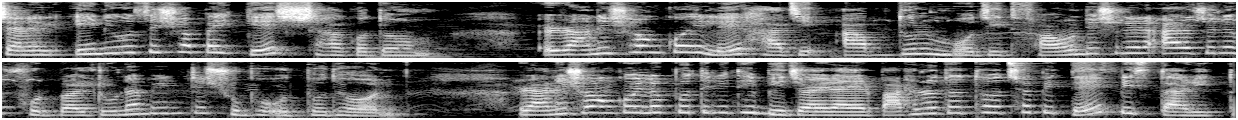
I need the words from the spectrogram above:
চ্যানেল এ নিউজে সবাইকে স্বাগতম। রানী সংকোয়েলে হাজি আব্দুল মজিদ ফাউন্ডেশনের আয়োজনে ফুটবল টুর্নামেন্টের শুভ উদ্বোধন। রানী সংকৈল প্রতিনিধি বিজয় রায়ের পাঠানো তথ্য ছবিতে বিস্তারিত।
